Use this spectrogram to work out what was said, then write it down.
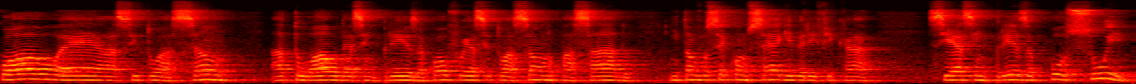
Qual é a situação atual dessa empresa? Qual foi a situação no passado? Então você consegue verificar se essa empresa possui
